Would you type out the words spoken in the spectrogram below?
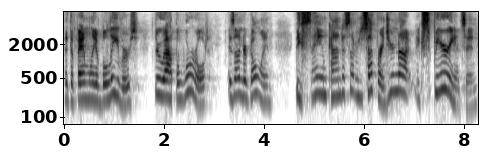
that the family of believers throughout the world is undergoing these same kind of sufferings. You're not experiencing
